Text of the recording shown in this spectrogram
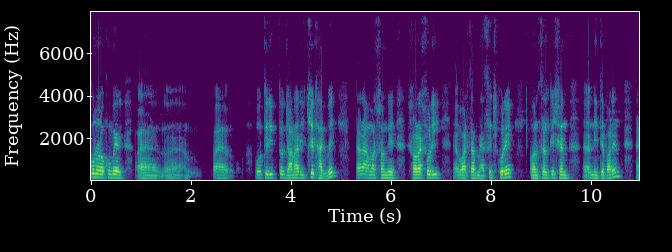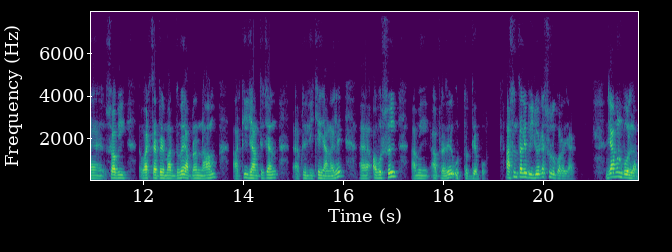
কোনো রকমের অতিরিক্ত জানার ইচ্ছে থাকবে, তারা আমার সঙ্গে সরাসরি হোয়াটসঅ্যাপ মেসেজ করে কনসালটেশন নিতে পারেন। সবই হোয়াটসঅ্যাপের মাধ্যমে আপনার নাম আর কি জানতে চান আপনি লিখে জানালে অবশ্যই আমি আপনাদের উত্তর দেব। আসুন তাহলে ভিডিওটা শুরু করা যাক। যেমন বললাম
